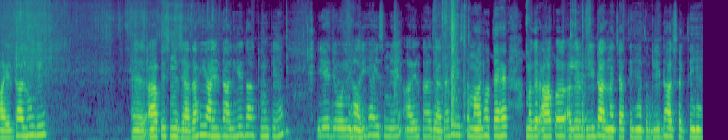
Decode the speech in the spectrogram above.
आयल डालूँगी। आप इसमें ज़्यादा ही आयल डालिएगा क्योंकि ये जो निहारी है, इसमें आयल का ज़्यादा ही इस्तेमाल होता है। मगर आप अगर घी डालना चाहते हैं तो घी डाल सकते हैं।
